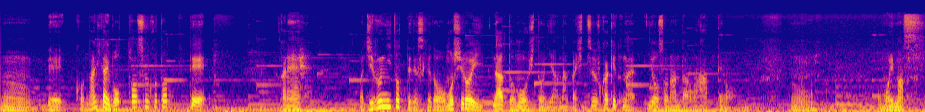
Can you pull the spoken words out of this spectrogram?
うん、でこう何かに没頭することってなんかね、まあ、自分にとってですけど面白いなと思う人にはなんか必要不可欠な要素なんだろうなっての、うん、思います。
